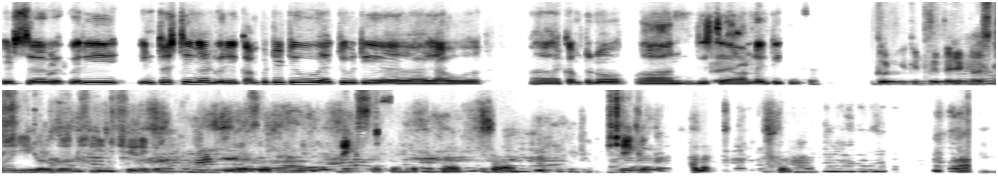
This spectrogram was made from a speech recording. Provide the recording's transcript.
It's a very interesting and very competitive activity uh, I have uh, come to know on this uh, online teaching, sir. Good. You can prepare a task sheet or a worksheet, share it on WhatsApp. Next. Yes, sir. sir, sir, Shaker. hello. Sir, Hmm.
